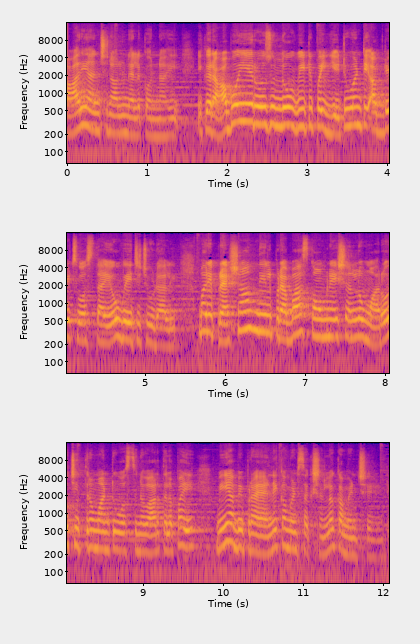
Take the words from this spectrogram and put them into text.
భారీ అంచనాలు నెలకొన్నాయి. ఇక రాబోయే రోజుల్లో వీటిపై ఎటువంటి అప్డేట్స్ వస్తాయో వేచి చూడాలి. మరి ప్రశాంత్ నీల్ ప్రభాస్ కాంబినేషన్లో మరో చిత్రం అంటూ వస్తున్న వార్తలపై మీ అభిప్రాయాన్ని కమెంట్ సెక్షన్లో కమెంట్ చేయండి.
